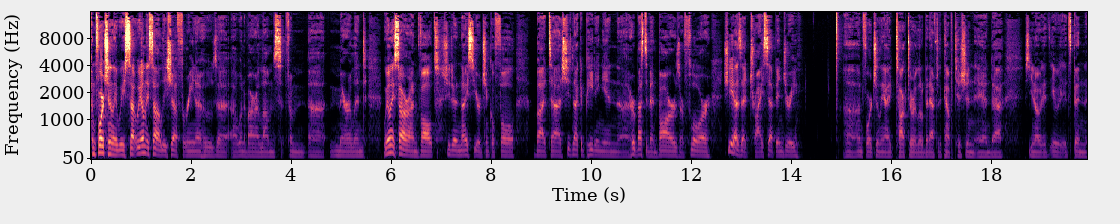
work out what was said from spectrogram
unfortunately, we saw we only saw Alicia Farina, who's one of our alums from uh, Maryland. We only saw her on vault. She did a nice Yurchenko full but uh, she's not competing in uh, her best event bars or floor. She has a tricep injury. Uh, unfortunately, I talked to her a little bit after the competition, and uh, you know it, it, it's been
